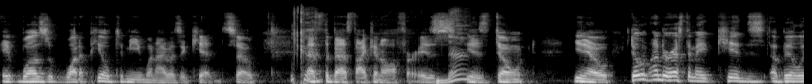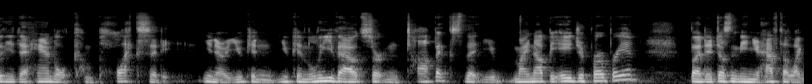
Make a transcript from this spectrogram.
it was what appealed to me when I was a kid. So okay. that's the best I can offer is no. is don't you know don't underestimate kids' ability to handle complexity you know you can you can leave out certain topics that you might not be age appropriate but it doesn't mean you have to like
